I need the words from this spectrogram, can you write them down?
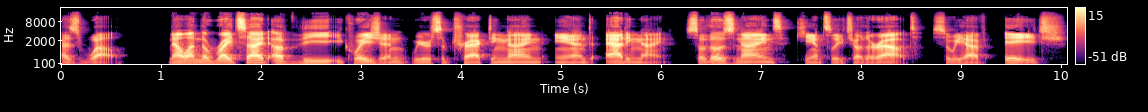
as well. Now on the right side of the equation, we are subtracting 9 and adding 9. So those 9s cancel each other out. So we have h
